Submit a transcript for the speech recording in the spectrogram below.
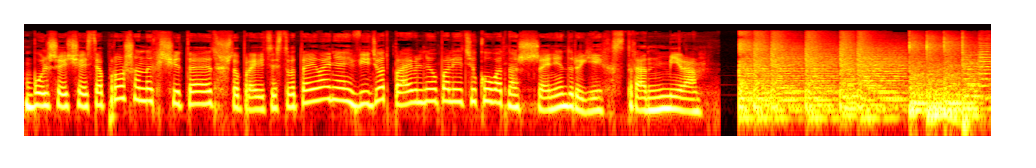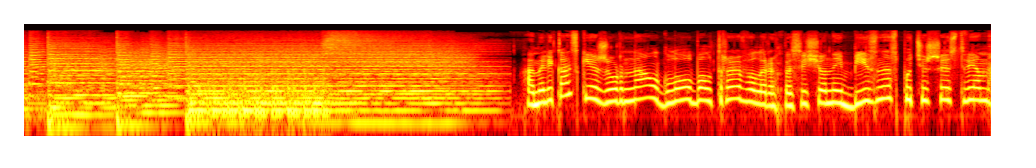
Большая часть опрошенных считает, что правительство Тайваня ведет правильную политику в отношении других стран мира. Американский журнал Global Traveler, посвященный бизнес-путешествиям,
